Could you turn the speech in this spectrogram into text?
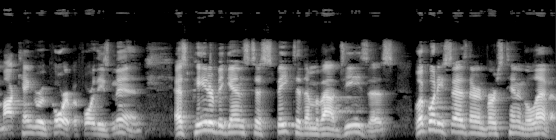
mock kangaroo court before these men. As Peter begins to speak to them about Jesus, look what he says there in verse 10 and 11.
